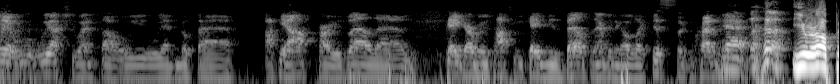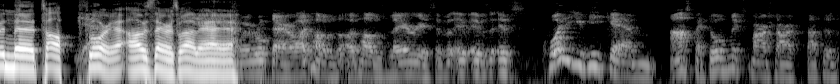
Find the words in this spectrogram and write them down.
Oh yeah, we, we actually went to that. We, we ended up uh, at the after party as well. Uh, Gegard Mousasi gave me his belt and everything. I was like, this is incredible. Yeah. You were up in the top Yeah. floor, yeah? I was there as well, yeah, yeah. we were up there. I thought it was. I thought it was hilarious. It was. It, it was. It's quite a unique um, aspect of mixed martial arts that there's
